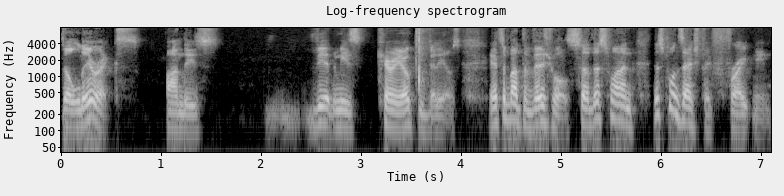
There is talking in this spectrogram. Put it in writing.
the lyrics on these Vietnamese karaoke videos. It's about the visuals. So this one, this one's actually frightening.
